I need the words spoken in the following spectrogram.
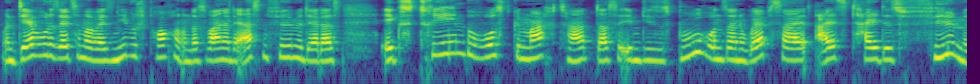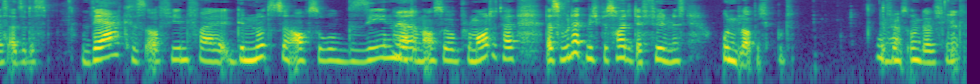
Und der wurde seltsamerweise nie besprochen und das war einer der ersten Filme, der das extrem bewusst gemacht hat, dass er eben dieses Buch und seine Website als Teil des Filmes, also des Werkes auf jeden Fall genutzt und auch so gesehen hat Ja. und auch so promotet hat. Das wundert mich bis heute. Der Film ist unglaublich gut. Der Ja. Film ist unglaublich Ja. gut.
